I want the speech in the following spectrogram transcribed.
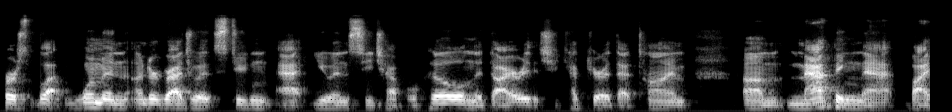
first Black woman undergraduate student at UNC Chapel Hill, and the diary that she kept here at that time, um, mapping that by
